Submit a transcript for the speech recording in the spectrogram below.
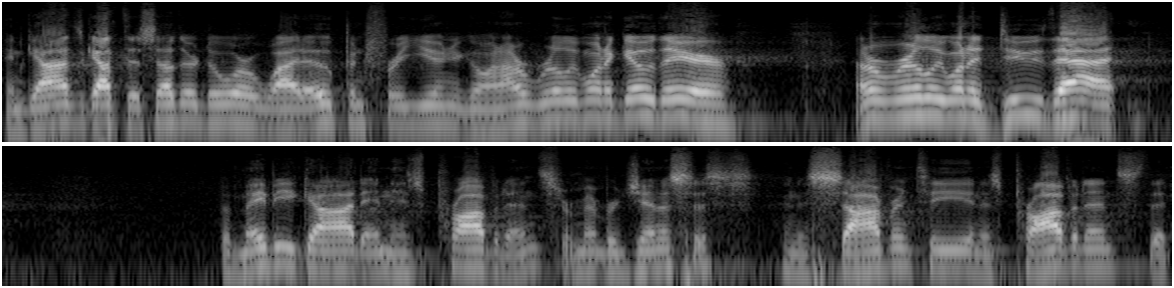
And God's got this other door wide open for you, and you're going, I don't really want to go there. I don't really want to do that. But maybe God, in His providence, remember Genesis, and His sovereignty and His providence, that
